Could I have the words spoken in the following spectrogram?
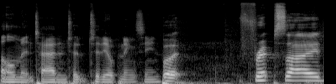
element to add into to the opening scene. But Fripside,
